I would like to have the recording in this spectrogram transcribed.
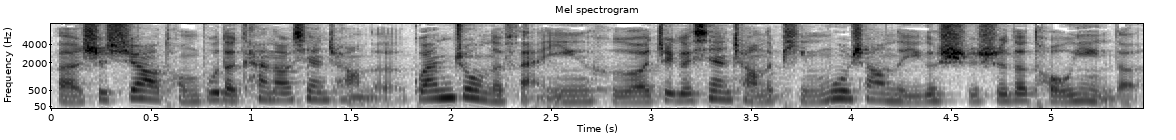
呃是需要同步的看到现场的观众的反应和这个现场的屏幕上的一个实时的投影的，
